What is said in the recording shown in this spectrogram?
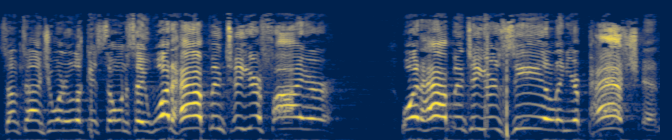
Sometimes you want to look at someone and say, What happened to your fire? What happened to your zeal and your passion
